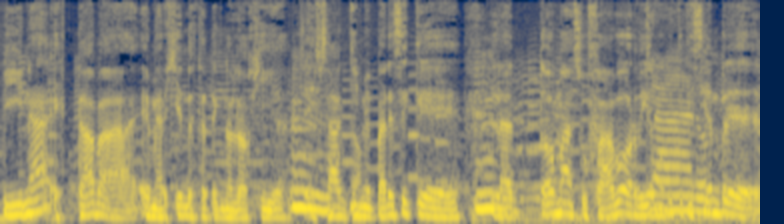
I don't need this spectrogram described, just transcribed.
Pina estaba emergiendo esta tecnología. Mm. Exacto. Y me parece que la toma a su favor, digamos, viste que siempre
